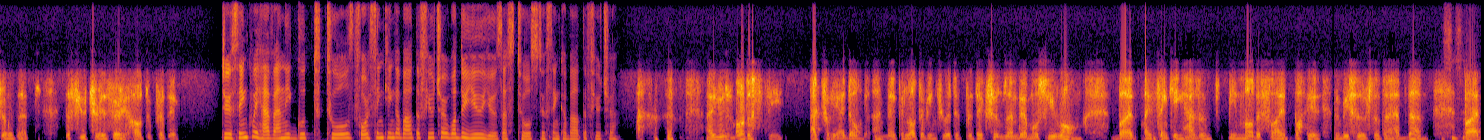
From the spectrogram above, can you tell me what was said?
show that the future is very hard to predict. Do you think we have any good tools for thinking about the future? What do you use as tools to think about the future? I use modesty Actually, I don't. I make a lot of intuitive predictions and they're mostly wrong. But my thinking hasn't been modified by the research that I have done. but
